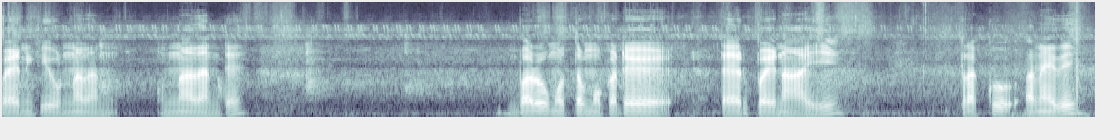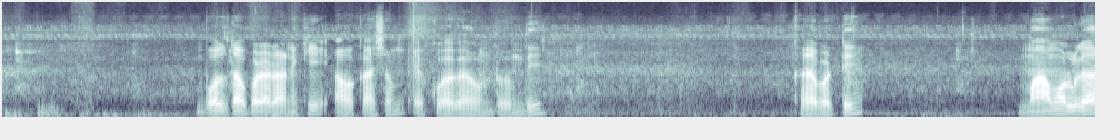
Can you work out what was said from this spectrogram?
పైనకి ఉన్నదన్ ఉన్నదంటే బరువు మొత్తం ఒకటే టైర్ పైన అయ్యి ట్రక్కు అనేది బోల్తా పడడానికి అవకాశం ఎక్కువగా ఉంటుంది. కాబట్టి మామూలుగా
